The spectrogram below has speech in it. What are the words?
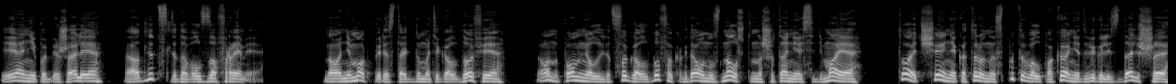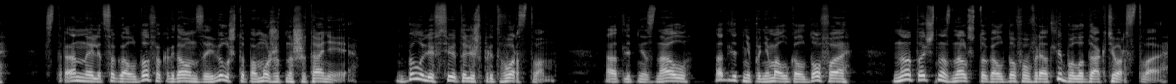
И они побежали, Адлет следовал за Фреми. Но он не мог перестать думать о Голдофе. Он помнил лицо Голдофа, когда он узнал, что нашитание седьмая, то отчаяние, которое он испытывал, пока они двигались дальше. Странное лицо Голдофа, когда он заявил, что поможет на шитании. Было ли все это лишь притворством? Атлет не знал, Атлет не понимал Голдофа, но точно знал, что Голдофу вряд ли было до актерства.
